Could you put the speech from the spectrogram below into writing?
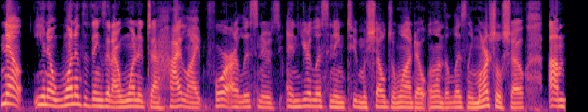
Now, you know, one of the things that I wanted to highlight for our listeners, and you're listening to Michele Jawando on the Leslie Marshall Show, um,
